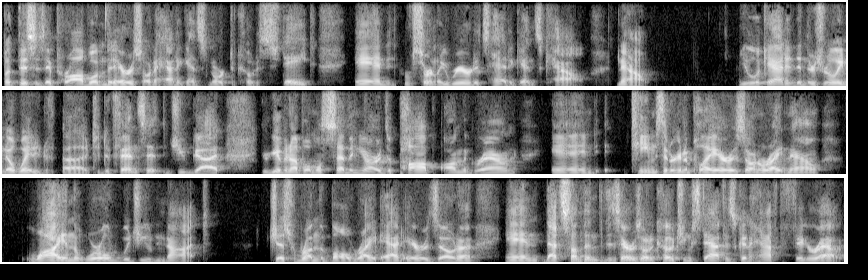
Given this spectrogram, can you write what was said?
but this is a problem that Arizona had against North Dakota State, and it certainly reared its head against Cal. Now, you look at it, and there's really no way to uh, to defense it. That you've got you're giving up almost seven yards of pop on the ground, and teams that are going to play Arizona right now. Why in the world would you not just run the ball right at Arizona. And that's something that this Arizona coaching staff is going to have to figure out.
